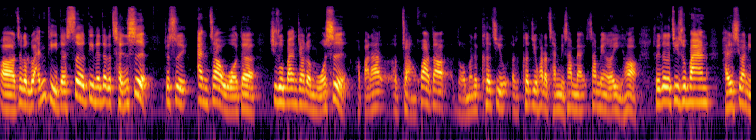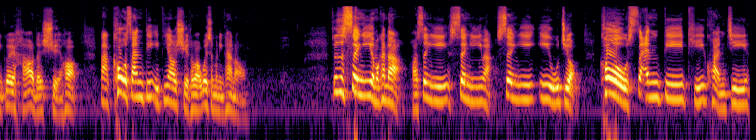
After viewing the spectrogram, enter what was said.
啊，这个软体的设定的这个程式，就是按照我的技术班教的模式，好把它转化到我们的科技科技化的产品上面上面而已哈。所以这个技术班还是希望你各位好好的学哈。那扣三 D 一定要学的话，为什么？你看哦，这是圣一有没有看到？好，圣一圣一嘛，圣一一五九扣三 D 提款机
